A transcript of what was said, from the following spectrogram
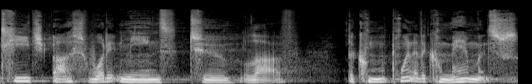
teach us what it means to love. The com- point of the commandments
